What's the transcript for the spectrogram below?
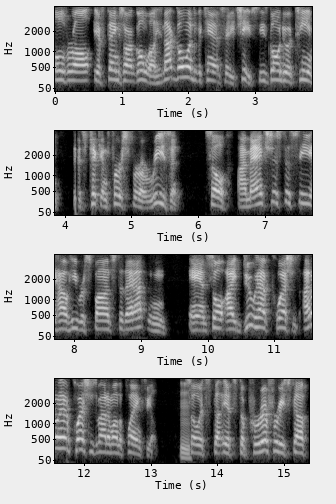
overall if things aren't going well. He's not going to the Kansas City Chiefs, he's going to a team that's picking first for a reason. So I'm anxious to see how he responds to that. And and so I do have questions. I don't have questions about him on the playing field. Hmm. So it's the it's the periphery stuff.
